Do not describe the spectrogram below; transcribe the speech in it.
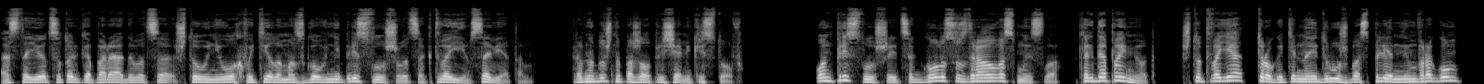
Остается только порадоваться, что у него хватило мозгов не прислушиваться к твоим советам. Равнодушно пожал плечами Крестов. Он прислушается к голосу здравого смысла, когда поймет, что твоя трогательная дружба с пленным врагом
